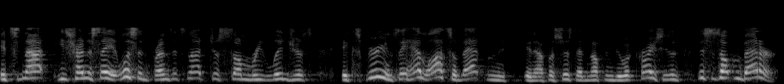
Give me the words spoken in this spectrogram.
It's not, he's trying to say, listen, friends, it's not just some religious experience. They had lots of that in, in Ephesus that had nothing to do with Christ. He says, this is something better.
